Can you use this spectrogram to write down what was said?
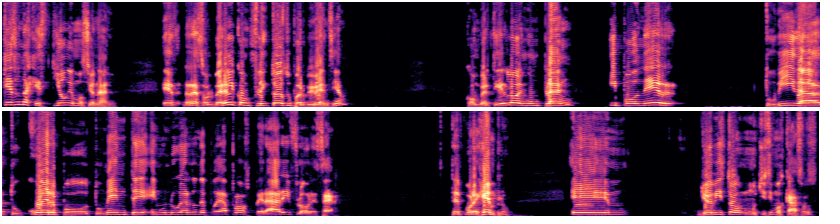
¿qué es una gestión emocional? Es resolver el conflicto de supervivencia, convertirlo en un plan y poner tu vida, tu cuerpo, tu mente en un lugar donde pueda prosperar y florecer. Entonces, por ejemplo, em, yo he visto muchísimos casos,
